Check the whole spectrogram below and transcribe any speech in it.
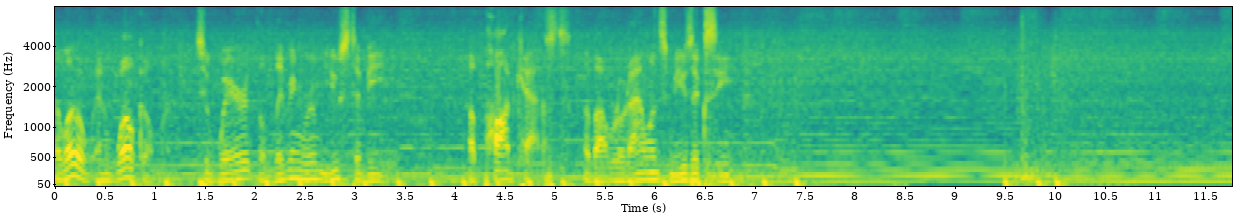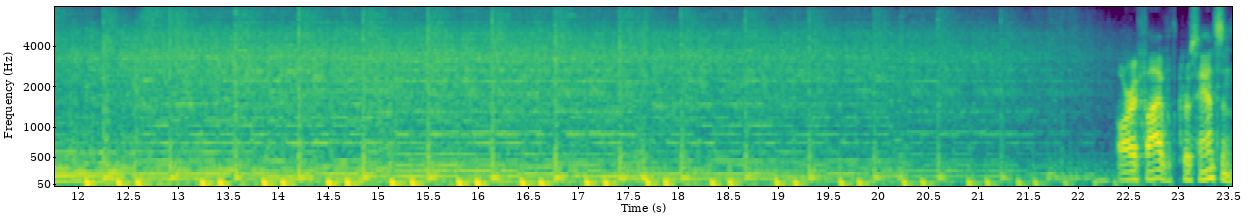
Hello and welcome to Where the Living Room Used to Be, a podcast about Rhode Island's music scene. RI5 with Kris Hansen.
